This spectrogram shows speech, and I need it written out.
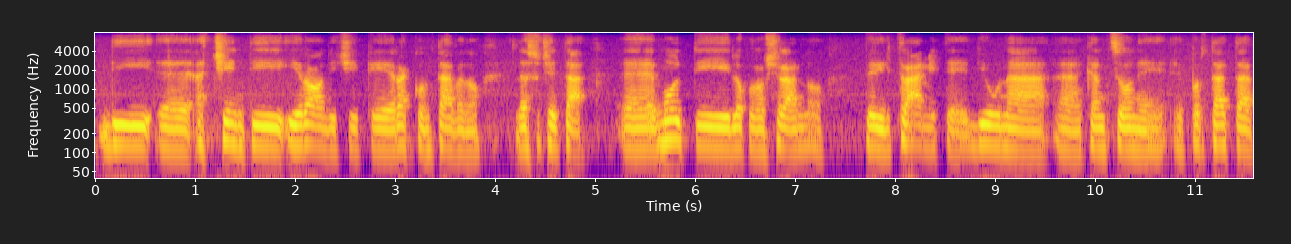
di eh, accenti ironici che raccontavano la società. Eh, molti lo conosceranno per il tramite di una uh, canzone portata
